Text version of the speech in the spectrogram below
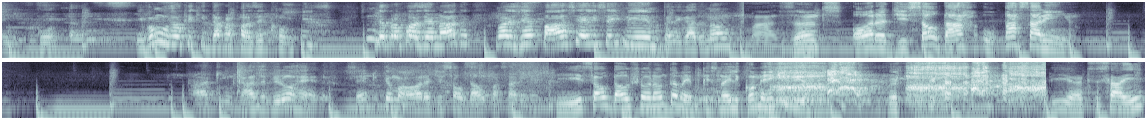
em conta. E vamos ver o que, que dá para fazer com isso. Se não der pra fazer nada, nós repasse e é isso aí mesmo, tá ligado não? Mas antes, hora de saudar o passarinho. Aqui em casa virou regra. Sempre tem uma hora de saudar o passarinho. E saudar o chorão também, porque senão ele come e a gente vive. E antes de sair,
